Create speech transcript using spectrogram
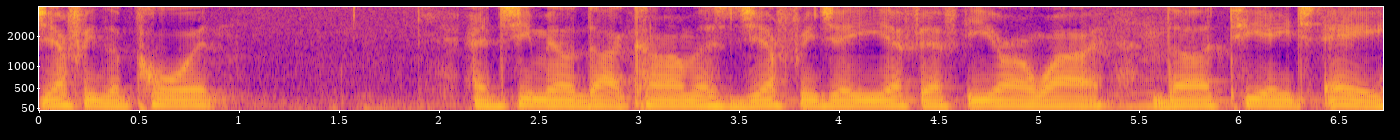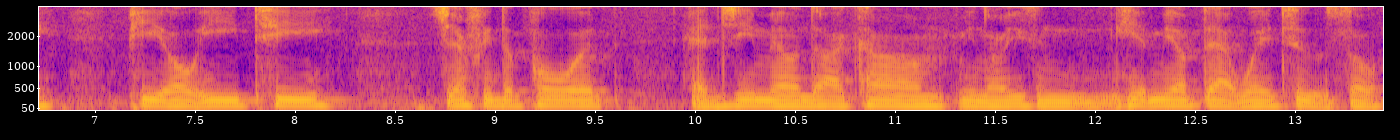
Jeffrey the Poet at gmail.com. That's Jeffrey, J E F F E R Y, the T H A P O E T, Jeffrey the Poet at gmail.com. You know, you can hit me up that way too. So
